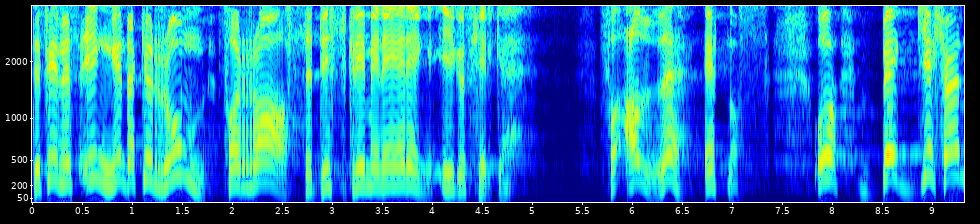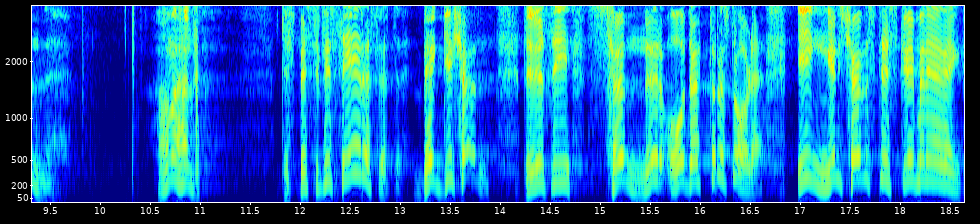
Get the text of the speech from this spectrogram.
det finnes ingen, det er ikke rom for rasediskriminering i Guds kirke. For alle etnos. Og begge kjønn. Amen. Det spesifiseres, vet du. Begge kjønn. Det vil si sønner og døtre, står det. Ingen kjønnsdiskriminering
